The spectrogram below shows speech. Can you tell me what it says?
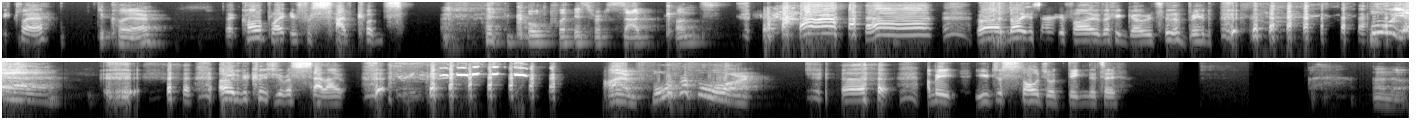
declare declare that Coldplay is for sad cunts. Coldplay is for sad cunts. right, 1975, they can go into the bin. Oh yeah! Only because you're a sellout. I am four for four. Uh, I mean, you just sold your dignity. I know.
